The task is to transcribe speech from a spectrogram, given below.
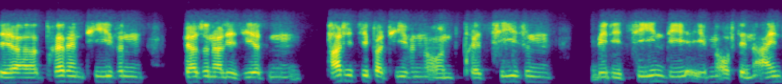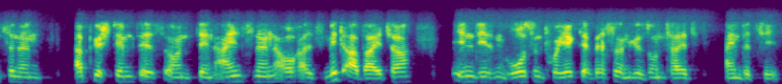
der präventiven, personalisierten, partizipativen und präzisen Medizin, die eben auf den Einzelnen abgestimmt ist und den Einzelnen auch als Mitarbeiter in diesem großen Projekt der besseren Gesundheit einbezieht.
